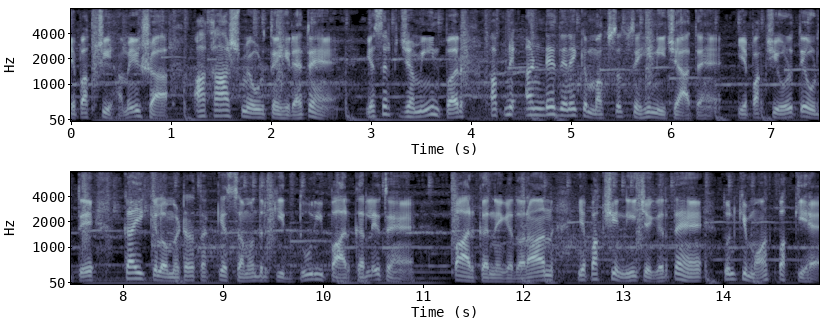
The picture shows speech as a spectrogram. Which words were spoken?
ये पक्षी हमेशा आकाश में उड़ते ही रहते हैं। यह सिर्फ़ ज़मीन पर अपने अंडे देने के मकसद से ही नीचे आते हैं। ये पक्षी उड़ते उड़ते कई किलोमीटर तक के समुद्र की दूरी पार कर लेते हैं। पार करने के दौरान ये पक्षी नीचे गिरते हैं तो उनकी मौत पक्की है,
